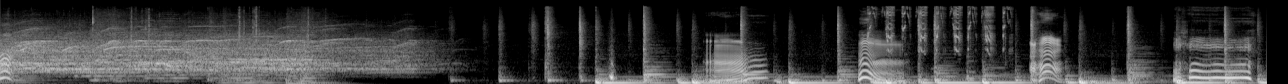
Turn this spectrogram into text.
Uh-huh. Aha.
